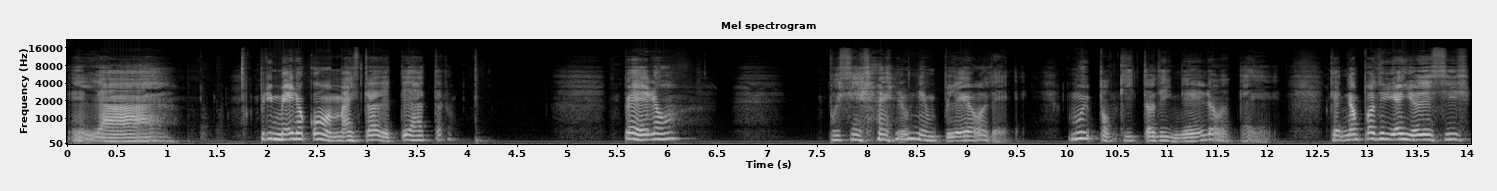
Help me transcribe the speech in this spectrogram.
en la... Primero como maestra de teatro, pero pues era un empleo de muy poquito dinero, que, que no podría yo decir,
